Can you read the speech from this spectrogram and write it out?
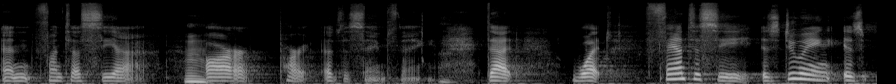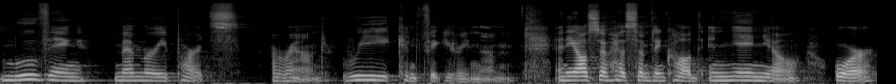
and fantasia mm. are part of the same thing. That what fantasy is doing is moving memory parts around, reconfiguring them. And he also has something called ingenio, or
